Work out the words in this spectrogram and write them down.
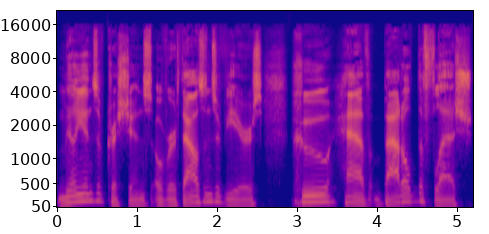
millions of Christians over thousands of years who have battled the flesh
